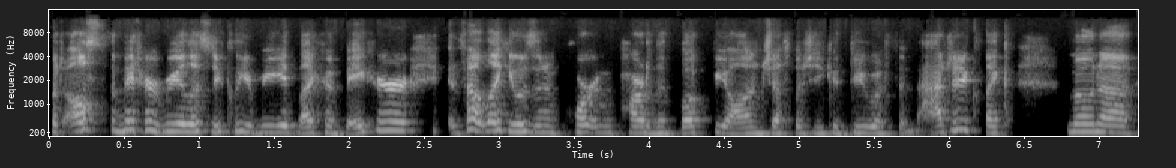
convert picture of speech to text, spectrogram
but also made her realistically read like a baker. It felt like it was an important part of the book beyond just what she could do with the magic. Like mona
